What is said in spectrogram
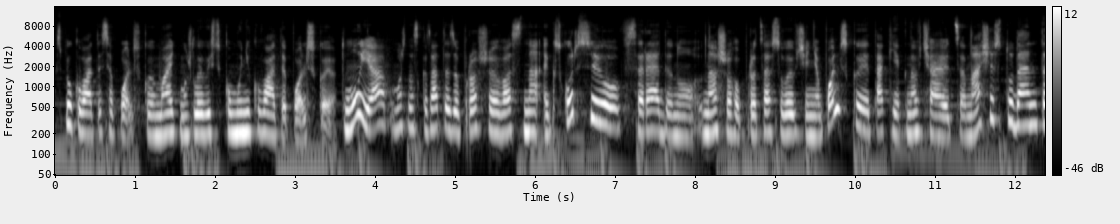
спілкуватися польською, мають можливість комунікувати польською. Тому я можна сказати, запрошую вас на екскурсію всередину нашого процесу вивчення польської, так як навчаються наші студенти.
